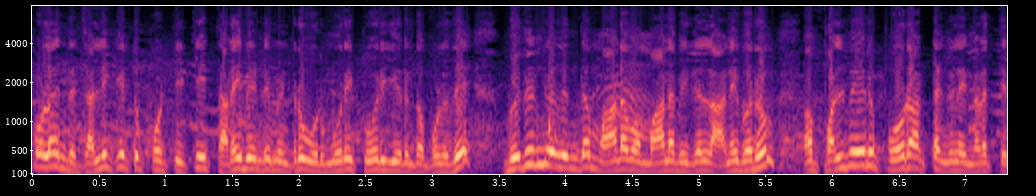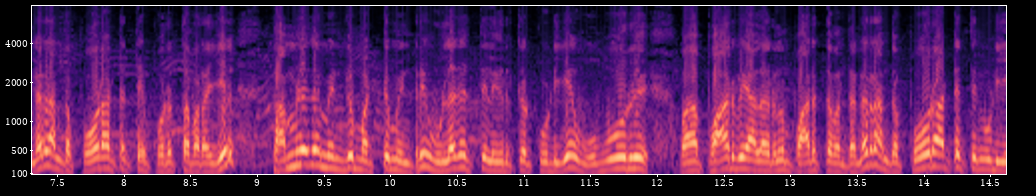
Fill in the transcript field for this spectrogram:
போல இந்த ஜல்லிக்கட்டு போட்டிக்கு தடை வேண்டும் என்று ஒரு முறை கோரியிருந்த பொழுது விருந்தெழுந்த மாணவ மாணவிகள் அனைவரும் பல்வேறு போராட்டங்களை நடத்தினர். அந்த போராட்டத்தை பொறுத்தவரையில் தமிழகம் என்று மட்டுமின்றி உலகத்தில் இருக்கக்கூடிய ஒவ்வொரு பார்வையாளர்களும் பார்த்து வந்தனர். அந்த போராட்டத்தினுடைய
